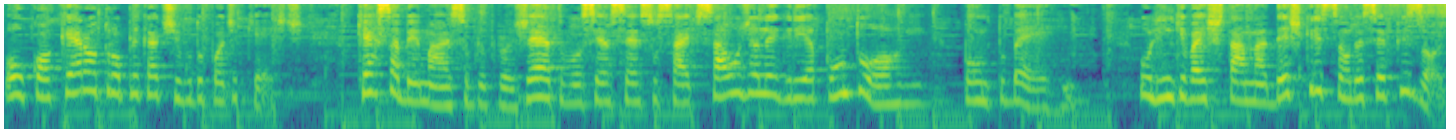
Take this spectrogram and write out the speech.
ou qualquer outro aplicativo do podcast. Quer saber mais sobre o projeto? Você acessa o site saudealegria.org.br. O link vai estar na descrição desse episódio.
